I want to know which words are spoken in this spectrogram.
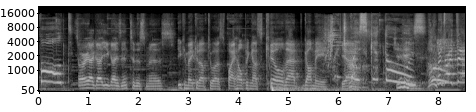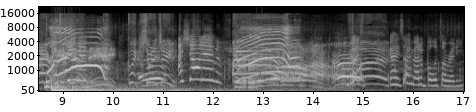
fault. Sorry I got you guys into this mess. you can make it up to us by helping us kill that Gummy. Yeah. Guys, get those. it's right there! Oh, Quick, shoot it, uh. Jade! I shot him! Ah! Ah! Ah! Run! Guys, I'm out of bullets already.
